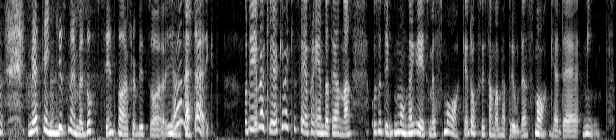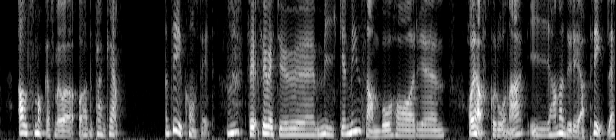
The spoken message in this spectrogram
Men jag tänker just med det med doftsinnet varför det blir så himla det. förstärkt. Och det är verkligen, jag kan verkligen säga från en dag till en annan. Och så typ många grejer som jag smakade också i samband med perioden smakade mint. Allt smakade som jag hade tandkräm. Det är ju konstigt. Mm. För, för jag vet ju eh, Mikael, min sambo, har, eh, har ju haft corona. I, han hade ju det i april.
